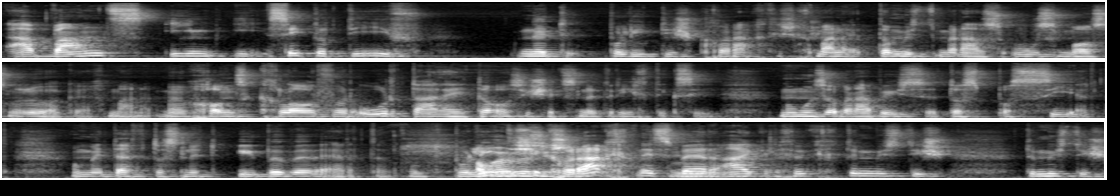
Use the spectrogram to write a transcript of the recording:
Auch wenn es situativ nicht politisch korrekt ist. Ich meine, da müsste man auch das Ausmaß schauen. Ich meine, man kann es klar verurteilen, hey, das ist jetzt nicht richtig gewesen. Man muss aber auch wissen, das passiert. Und man darf das nicht überbewerten. Und politische Korrektness wäre eigentlich wirklich, du müsstest, du müsstest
